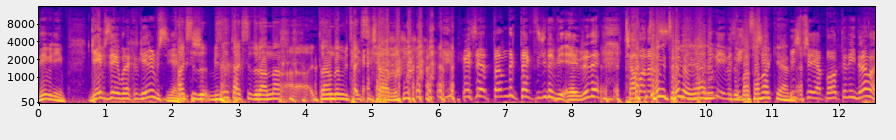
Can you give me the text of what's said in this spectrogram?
ne bileyim. Gebze'ye bırakır gelir misin yani? Taksi, du- bizim taksi durağından tanıdığım bir taksi çağırırım. mesela tanıdık taksici de bir evrede çaban tabii tabii yani. Tabii, mesela hiçbir basamak şey, yani. Hiçbir şey yapmamak da değildir ama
